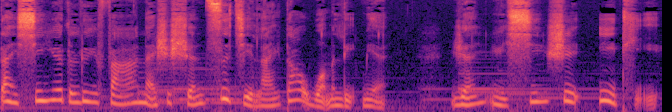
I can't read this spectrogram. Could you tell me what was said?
但新约的律法乃是神自己来到我们里面，人与心是一体。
